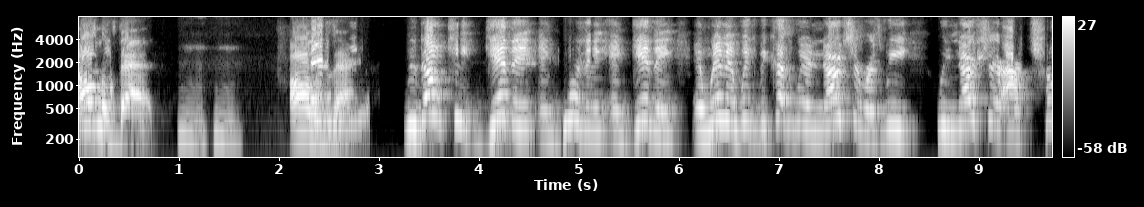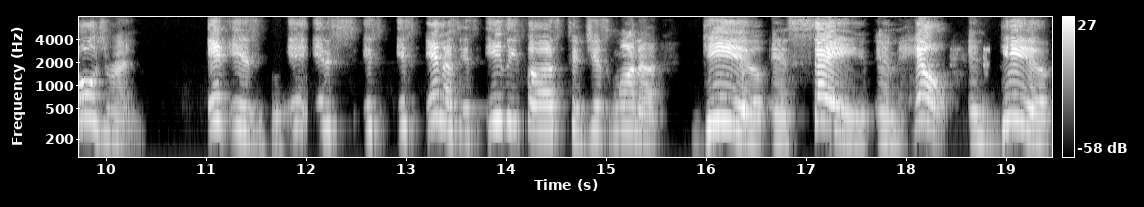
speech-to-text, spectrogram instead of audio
all of that. Mm-hmm. All family, of that. You don't keep giving and giving and giving. And women, we because we're nurturers, we we nurture our children. It is, mm-hmm. it, it is it's it's in us. It's easy for us to just want to give and save and help and give.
